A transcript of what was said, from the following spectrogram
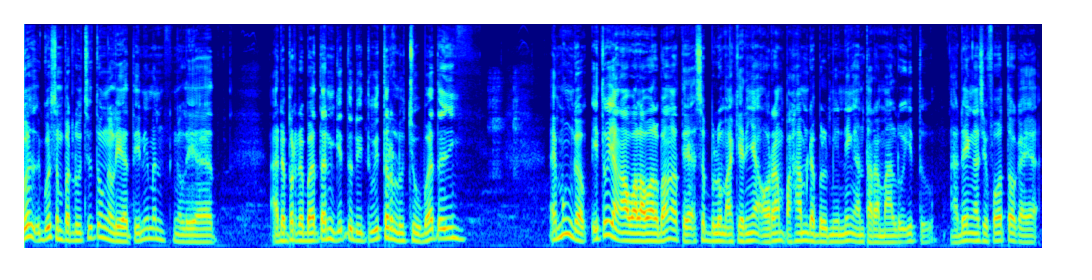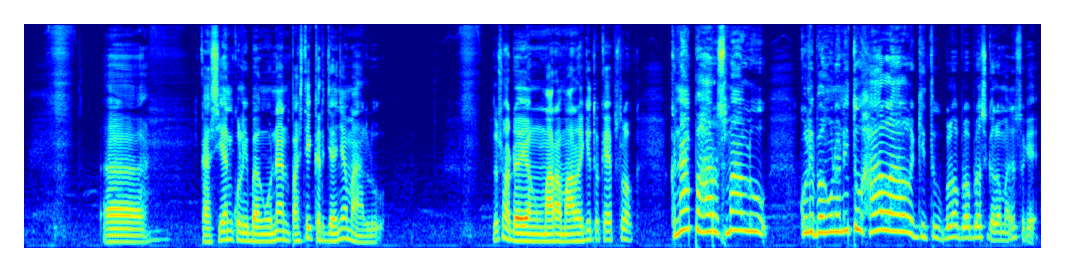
gue gue sempat lucu tuh ngelihat ini man ngelihat ada perdebatan gitu di Twitter lucu banget anjing. Emang nggak itu yang awal-awal banget ya sebelum akhirnya orang paham double meaning antara malu itu. Ada yang ngasih foto kayak uh, kasihan kuli bangunan pasti kerjanya malu. Terus ada yang marah-marah gitu kayak lock. Kenapa harus malu? Kuli bangunan itu halal gitu bla bla bla segala macam. Kayak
